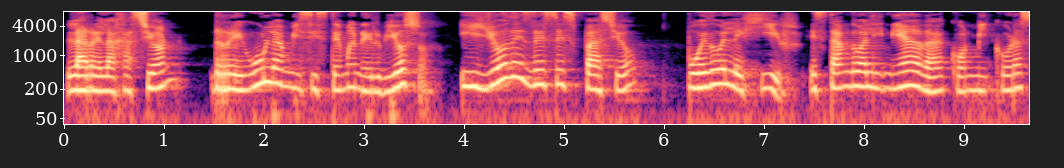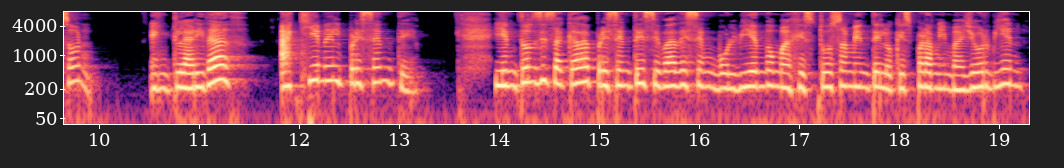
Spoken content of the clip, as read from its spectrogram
La relajación regula mi sistema nervioso. Y yo desde ese espacio puedo elegir, estando alineada con mi corazón, en claridad aquí en el presente. Y entonces a cada presente se va desenvolviendo majestuosamente lo que es para mi mayor bien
